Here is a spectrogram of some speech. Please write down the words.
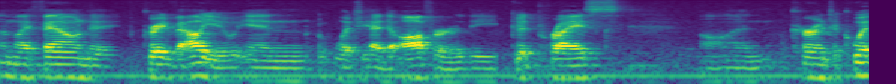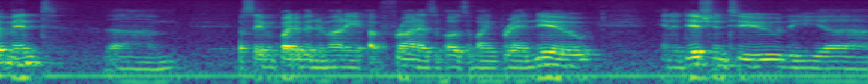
Um, I found a great value in what you had to offer, the good price on current equipment, um, saving quite a bit of money up front as opposed to buying brand new, in addition to the uh,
